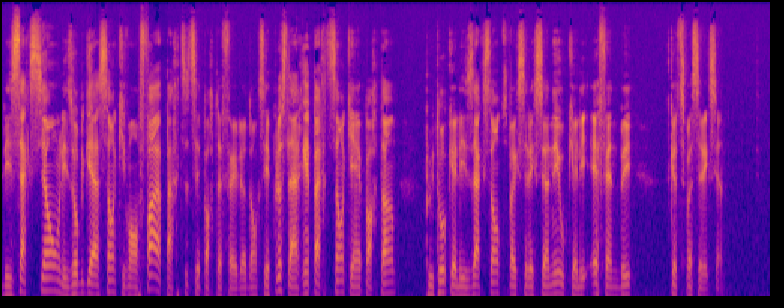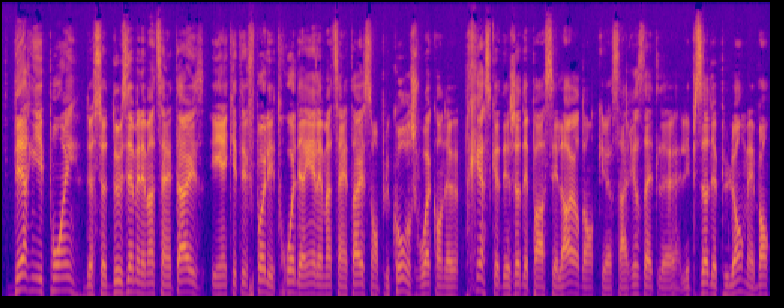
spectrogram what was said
les actions, les obligations qui vont faire partie de ces portefeuilles-là. Donc c'est plus la répartition qui est importante plutôt que les actions que tu vas sélectionner ou que les FNB que tu vas sélectionner. Dernier point de ce deuxième élément de synthèse, et inquiétez-vous pas, les trois derniers éléments de synthèse sont plus courts. Je vois qu'on a presque déjà dépassé l'heure, donc euh, ça risque d'être l'épisode le, plus long, mais bon.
